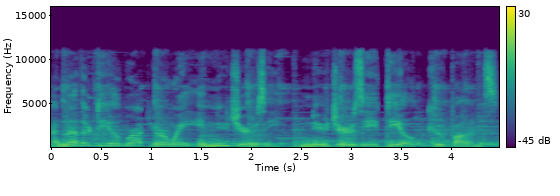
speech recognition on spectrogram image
Another deal brought your way in New Jersey. New Jersey Deal Coupons.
